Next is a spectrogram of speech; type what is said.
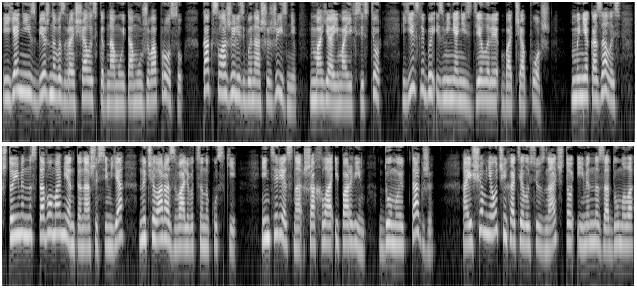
и я неизбежно возвращалась к одному и тому же вопросу, как сложились бы наши жизни, моя и моих сестер, если бы из меня не сделали бача-пош. Мне казалось, что именно с того момента наша семья начала разваливаться на куски. Интересно, Шахла и Парвин думают так же? А еще мне очень хотелось узнать, что именно задумала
